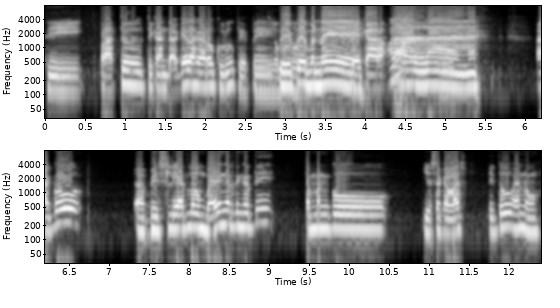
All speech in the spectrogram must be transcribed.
Di Pradul dikandake lah karo guru BP. Hmm, BP meneh. BK. Ah, Alah. aku habis lihat lomba ngerti-ngerti temenku ya sekelas itu anu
